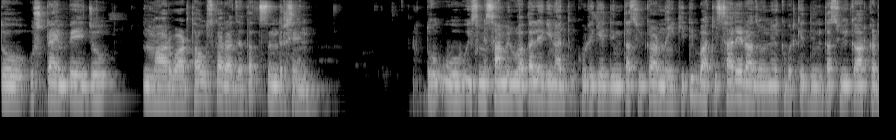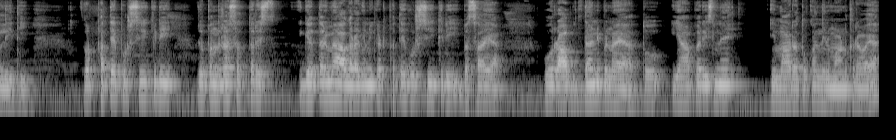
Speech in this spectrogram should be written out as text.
तो उस टाइम पे जो मारवाड़ था, उसका राजा था चंद्रसेन। तो वो इसमें शामिल हुआ था, लेकिन अकबर की दीनता स्वीकार नहीं की थी। बाकी सारे राजाओं ने अकबर की दीनता स्वीकार कर ली थी। और फतेहपुर सीकरी, जो पंद्रह सत्तर इकहत्तर में आगरा के निकट फतेहपुर सीकरी बसाया और राजधानी बनाया तो यहाँ पर इसने इमारतों का निर्माण करवाया।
